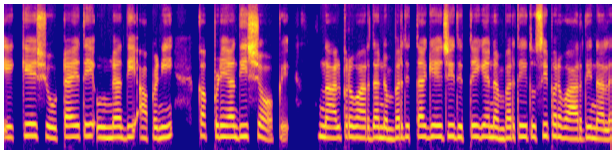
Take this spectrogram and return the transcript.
ਏਕੇ ਛੋਟਾ ਏ ਤੇ ਉਹਨਾਂ ਦੀ ਆਪਣੀ ਕੱਪੜਿਆਂ ਦੀ ਸ਼ਾਪ ਏ। ਨਾਲ ਪਰਿਵਾਰ ਦਾ ਨੰਬਰ ਦਿੱਤਾ ਗਿਆ ਜੀ ਦਿੱਤੇ ਗਏ ਨੰਬਰ ਤੇ ਤੁਸੀਂ ਪਰਿਵਾਰ ਦੇ ਨਾਲ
